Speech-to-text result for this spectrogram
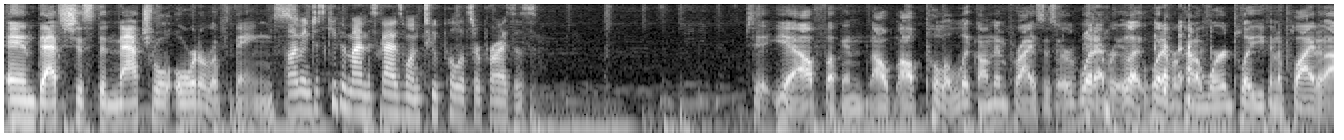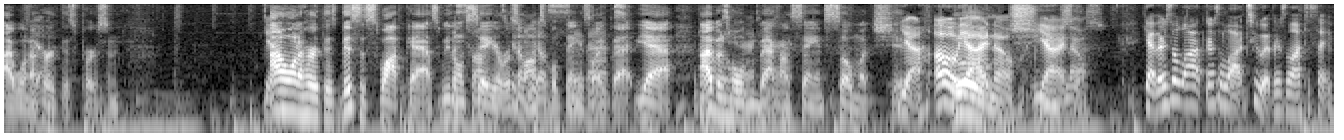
and that's just the natural order of things. I mean, just keep in mind this guy's won two Pulitzer prizes. yeah, I'll fucking I'll I'll pull a lick on them prizes or whatever like whatever kind of wordplay you can apply to I want to Yeah. hurt this person. Yeah. I don't want to hurt this. This is Swapcast. We don't say don't- don't irresponsible say things like that. that. Yeah, I've been holding back on saying so much shit. Yeah. Oh, yeah, I know. Jesus. Yeah, I know. Yeah, there's a lot. There's a lot to it. There's a lot to say.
